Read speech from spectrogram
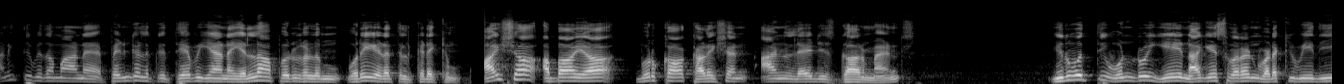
அனைத்து விதமான பெண்களுக்கு தேவையான எல்லா பொருட்களும் ஒரே இடத்தில் கிடைக்கும். Ayesha abaya burqa collection and ladies garments இருபத்தி ஒன்று ஏ நாகேஸ்வரன் வடக்கு வீதி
